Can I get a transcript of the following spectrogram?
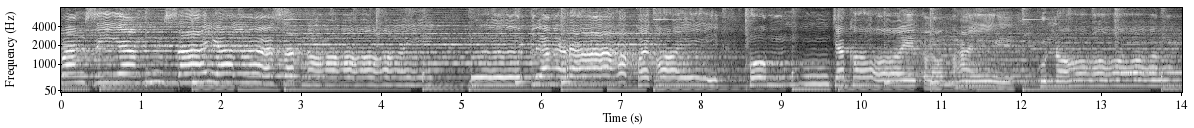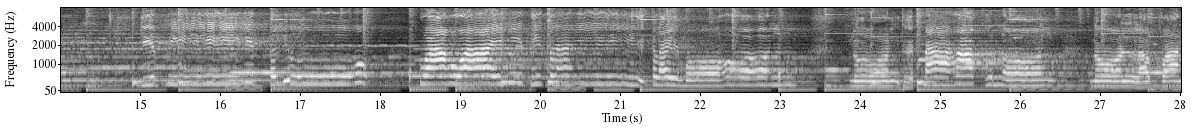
ฟังเสียงสายยันสักหน่อยเปิดเครื่องรับค่อยๆ ผมจะคอยกล่อมให้คุณนอนหยิบวิทยุวางไว้ที่ใกล้ใกล้หมอน นอนเถิดนะคุณนอน นอนหลับฝัน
